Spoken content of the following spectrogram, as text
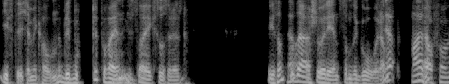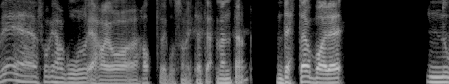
giftige kjemikaliene blir borte på veien ut av eksosrøret. Ikke sant? Mm. Ja. Og det er så rent som det går an. Ja. Nei, Ja. da får vi, får vi ha god Jeg har jo hatt god samvittighet, jeg. Men Ja. dette er jo bare no,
